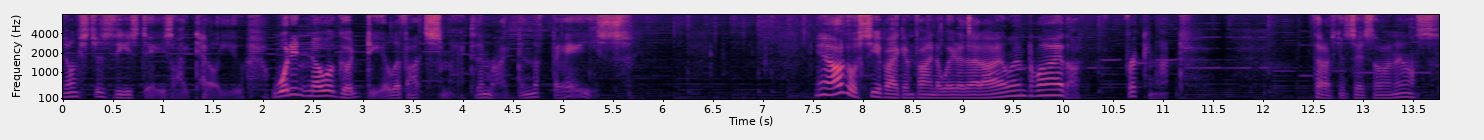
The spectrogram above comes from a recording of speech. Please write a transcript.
Youngsters these days, I tell you, wouldn't know a good deal if I'd smacked them right in the face. Yeah, I'll go see if I can find a way to that island. Why the frick not? Thought I was gonna say something else.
